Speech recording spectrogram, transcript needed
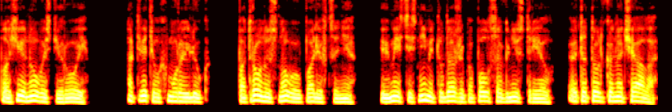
«Плохие новости, Рой», — ответил хмурый Люк. «Патроны снова упали в цене, и вместе с ними туда же пополз огнестрел. Это только начало.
